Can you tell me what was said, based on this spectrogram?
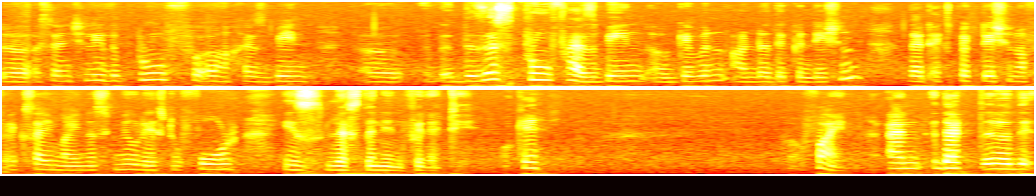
uh, essentially the proof has been this proof has been given under the condition that expectation of x i minus mu raised to 4 is less than infinity. Okay. Fine. And that uh, th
